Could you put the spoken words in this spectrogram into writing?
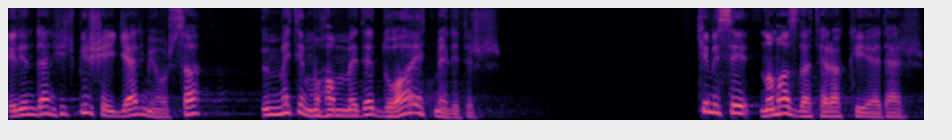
elinden hiçbir şey gelmiyorsa ümmeti Muhammed'e dua etmelidir. Kimisi namazla terakki eder.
